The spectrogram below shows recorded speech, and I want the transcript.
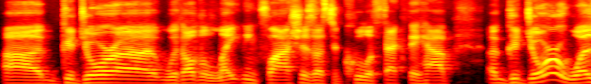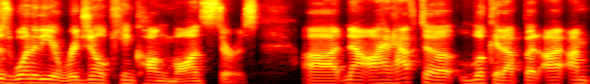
Uh, Ghidorah with all the lightning flashes, that's a cool effect they have. Uh, Ghidorah was one of the original King Kong monsters. Uh, now I'd have to look it up, but I, I'm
